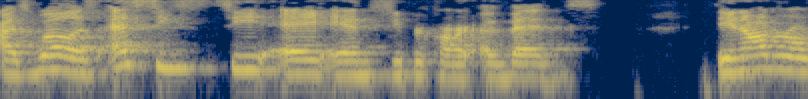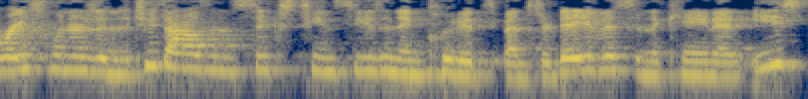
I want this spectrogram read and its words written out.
as well as SCCA and Supercar events. The inaugural race winners in the 2016 season included Spencer Davis in the K&N East,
